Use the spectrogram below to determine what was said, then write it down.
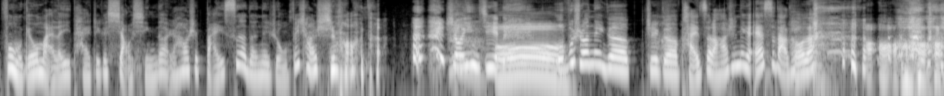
父母给我买了一台这个小型的，然后是白色的那种非常时髦的。收音机。哦，我不说那个这个牌子了哈，是那个 S 打头的，啊 啊啊，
